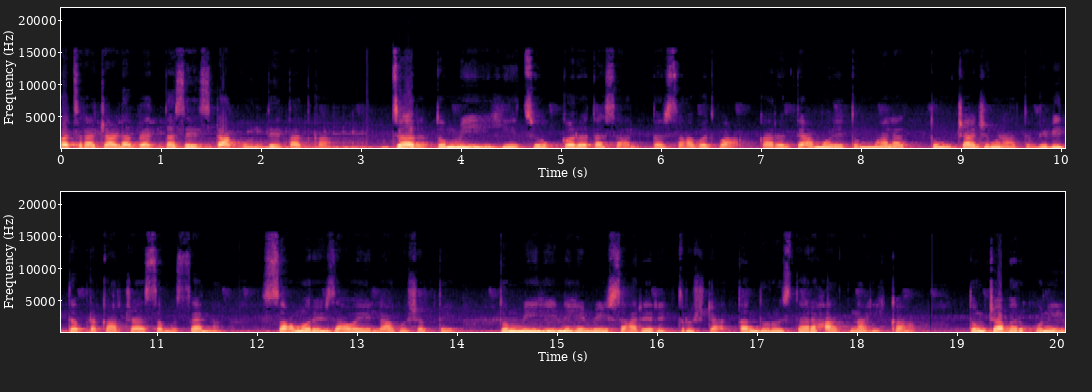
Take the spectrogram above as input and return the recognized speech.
कचऱ्याच्या डब्यात तसेच टाकून देतात का? जर तुम्ही ही चूक करत असाल तर सावध व्हा कारण त्यामुळे तुम्हाला तुमच्या जीवनात विविध प्रकारच्या समस्यांना सामोरे जावे लागू शकते. तुम्हीही नेहमी शारीरिकदृष्ट्या तंदुरुस्त राहत नाही का? तुमच्यावर कुणी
